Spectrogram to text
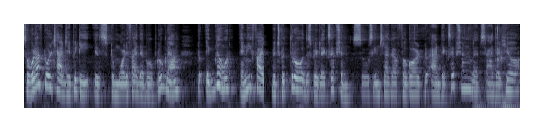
So what I've told ChatGPT is to modify the above program to ignore any file which could throw this particular exception. So seems like I forgot to add the exception. Let's add that here.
